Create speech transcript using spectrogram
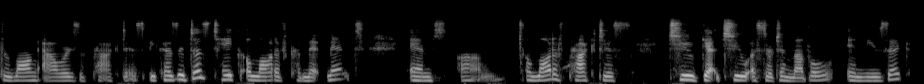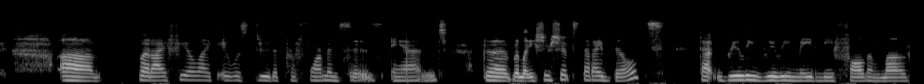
the long hours of practice because it does take a lot of commitment and um, a lot of practice to get to a certain level in music. Um, but I feel like it was through the performances and the relationships that I built that really, really made me fall in love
